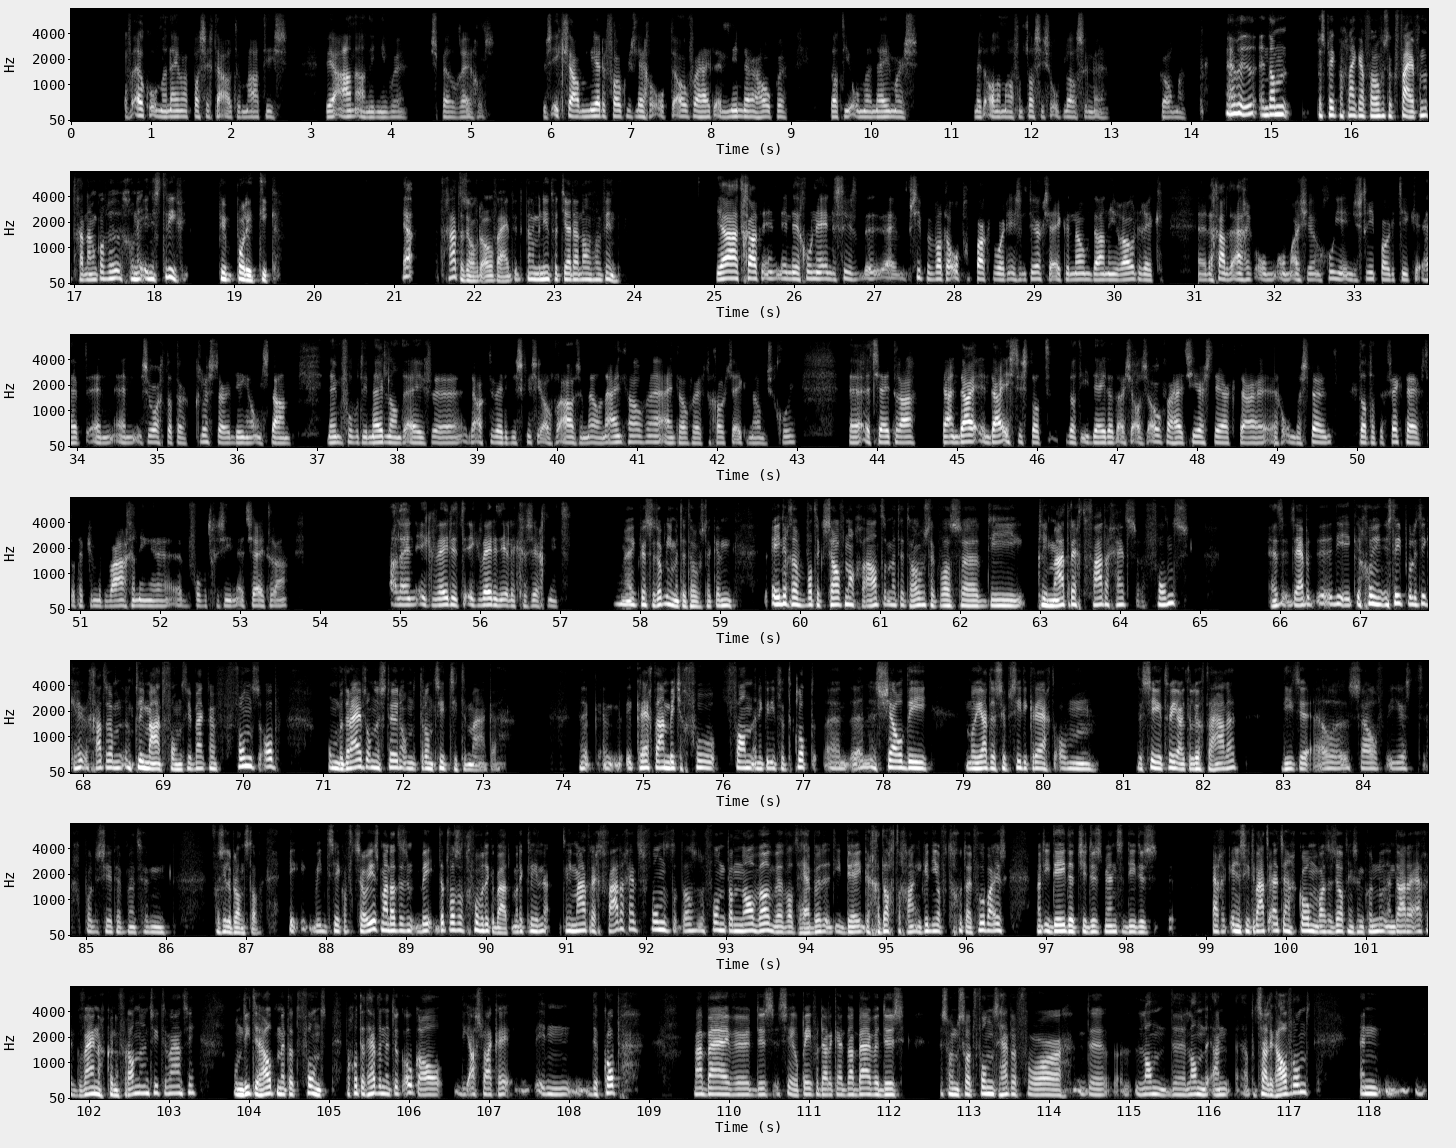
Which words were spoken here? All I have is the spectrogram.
of elke ondernemer past zich daar automatisch weer aan aan die nieuwe spelregels. Dus ik zou meer de focus leggen op de overheid en minder hopen dat die ondernemers met allemaal fantastische oplossingen komen. En dan bespreek me gelijk even hoofdstuk 5, want het gaat namelijk over de groene industriepolitiek. Het gaat dus over de overheid. Ik ben benieuwd wat jij daar dan van vindt. Ja, het gaat in, in de groene industrie. Eh, in principe wat er opgepakt wordt is een Turkse econoom, Dani Rodrik. Uh, daar gaat het eigenlijk om, om als je een goede industriepolitiek hebt en, en zorgt dat er clusterdingen ontstaan. Neem bijvoorbeeld in Nederland even eh, de actuele discussie over ASML en Eindhoven. Eindhoven heeft de grootste economische groei, et cetera. Ja, en daar, en daar is dus dat, dat idee dat als je als overheid zeer sterk daar ondersteunt, dat het effect heeft. Dat heb je met Wageningen bijvoorbeeld gezien, et cetera. Alleen ik weet het, ik weet het eerlijk gezegd niet. Nee, ik wist het ook niet met dit hoofdstuk. En het enige wat ik zelf nog had met dit hoofdstuk was uh, die klimaatrechtvaardigheidsfonds. Het, hebben, eh, die industriepolitiek gaat dus om een klimaatfonds. Je maakt een fonds op om bedrijven te ondersteunen om de transitie te maken. Ik, krijg daar een beetje het gevoel van, en ik weet niet of het klopt, een Shell die miljarden subsidie krijgt om de CO2 uit de lucht te halen die ze zelf eerst geproduceerd hebben met hun fossiele brandstof. Ik, weet niet zeker of het zo is, maar dat, is een, dat was het gevoel wat ik erbij Maar de Klimaatrechtvaardigheidsfonds, dat, dat vond ik dan wel wat hebben. Het idee, de gedachtegang, ik weet niet of het goed uitvoerbaar is, maar het idee dat je dus mensen die dus eigenlijk in een situatie uit zijn gekomen waar ze zelf niks aan kunnen doen en daardoor eigenlijk weinig kunnen veranderen in een situatie, om die te helpen met dat fonds. Maar goed, dat hebben we natuurlijk ook al, die afspraken in de kop, waarbij we dus, COP voor duidelijkheid, waarbij we dus zo'n soort fonds hebben voor de, de landen aan, op het zuidelijk halfrond. En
